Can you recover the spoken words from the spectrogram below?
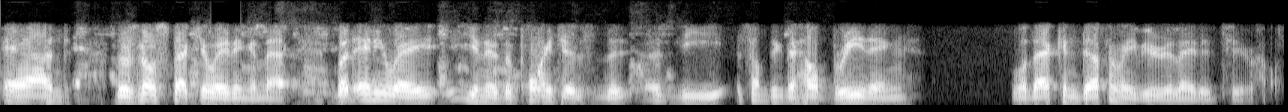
and there's no speculating in that. But anyway, you know, the point is that the something to help breathing, well, that can definitely be related to health.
